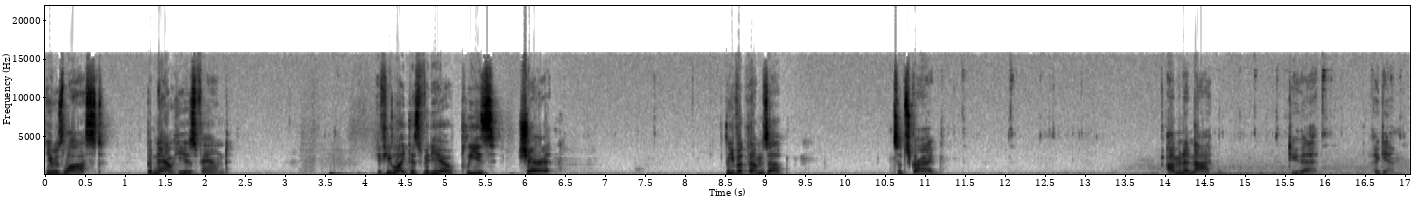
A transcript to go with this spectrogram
He was lost, but now he is found. If you like this video, please share it. Leave a thumbs up. Subscribe. I'm gonna not do that again.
